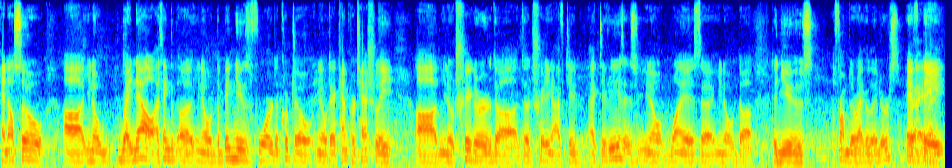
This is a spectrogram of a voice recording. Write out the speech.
and also, uh, you know, right now, I think uh, you know the big news for the crypto, you know, that can potentially, uh, you know, trigger the, the trading acti- activities is, you know, one is, uh, you know, the the news from the regulators. If Right, they, right.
